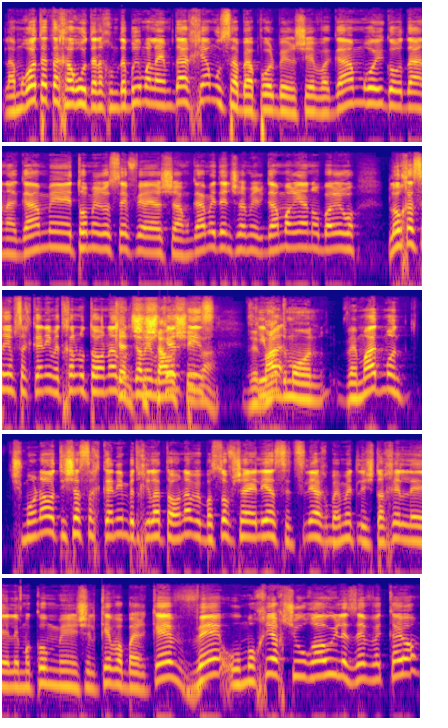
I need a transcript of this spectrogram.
למרות התחרות, אנחנו מדברים על העמדה הכי עמוסה בהפועל באר שבע, גם רועי גורדנה, גם אה, תומר יוספי היה שם, גם עדן שמיר, גם מריאנו בררו, לא חסרים שחקנים, התחלנו את העונה כן, הזאת גם עם שישה או קלטיס. שבעה. ומדמון, ומדמון, שמונה או תשעה שחקנים בתחילת העונה, ובסוף שי אליאס הצליח באמת להשתחל ל- למקום אה, של קבע בהרכב, והוא מוכיח שהוא ראוי לזה, וכיום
